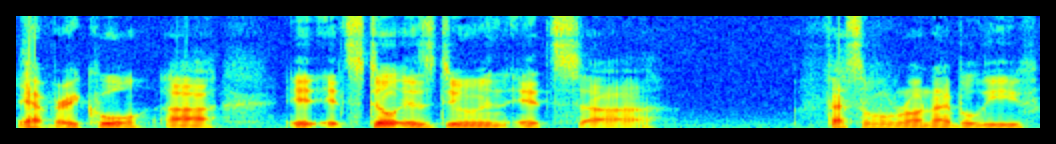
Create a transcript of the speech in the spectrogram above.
yeah, very cool. Uh, it it still is doing its uh, festival run, I believe.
